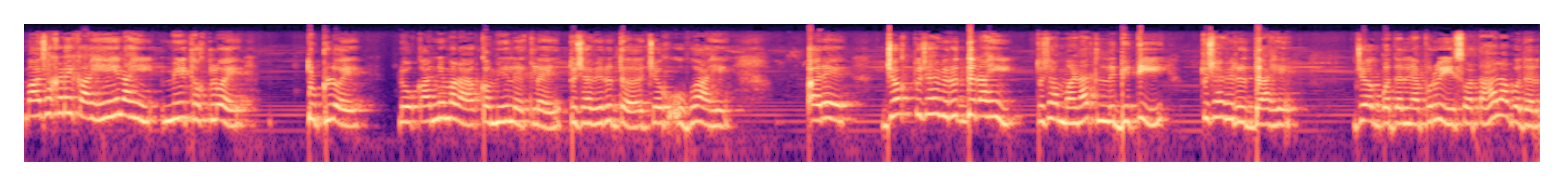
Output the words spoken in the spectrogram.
माझ्याकडे काहीही नाही. मी थकलोय तुटलोय. लोकांनी मला कमी लेखलंय. तुझ्या विरुद्ध जग उभं आहे. अरे जग तुझ्या विरुद्ध नाही. तुझ्या मनात भीती तुझ्या विरुद्ध आहे. जग बदलण्यापूर्वी स्वतःला बदल.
